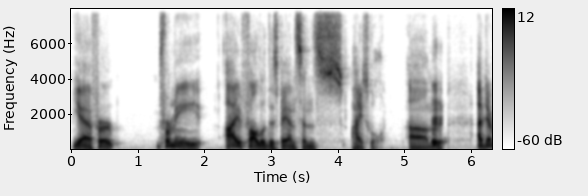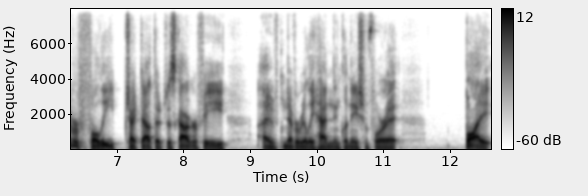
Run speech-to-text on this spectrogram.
Yeah, for for me, I followed this band since high school. Um, Mhm. I've never fully checked out their discography. I've never really had an inclination for it, but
